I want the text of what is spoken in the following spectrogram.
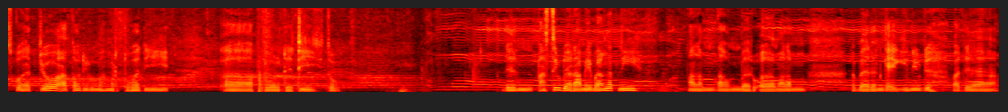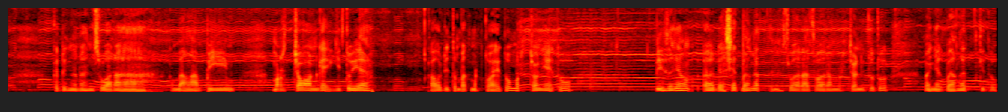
Sukoharjo atau di rumah mertua di uh, Purwodadi gitu. Dan pasti udah rame banget nih malam tahun baru uh, malam lebaran kayak gini udah pada kedengeran suara kembang api mercon kayak gitu ya. Kalau di tempat mertua itu merconnya itu biasanya uh, dahsyat banget. Suara-suara mercon itu tuh banyak banget gitu.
